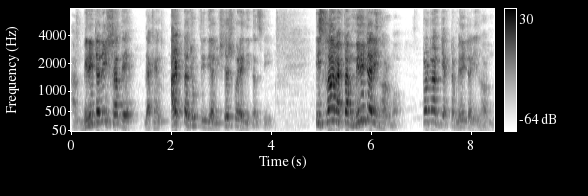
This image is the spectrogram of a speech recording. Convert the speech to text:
আর মিলিটারির সাথে, দেখেন, আরেকটা যুক্তি দিয়ে আমি শেষ করে দিতেছি। ইসলাম একটা মিলিটারি ধর্ম। টোটাল একটা মিলিটারি ধর্ম।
